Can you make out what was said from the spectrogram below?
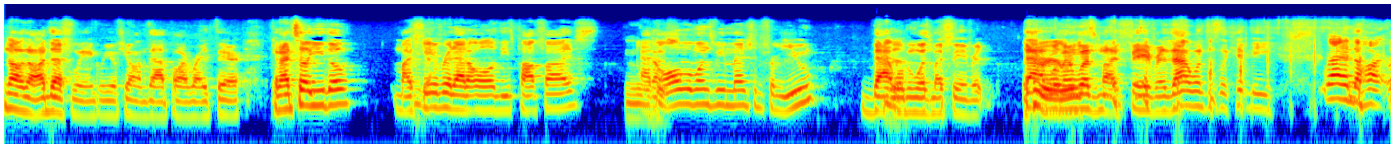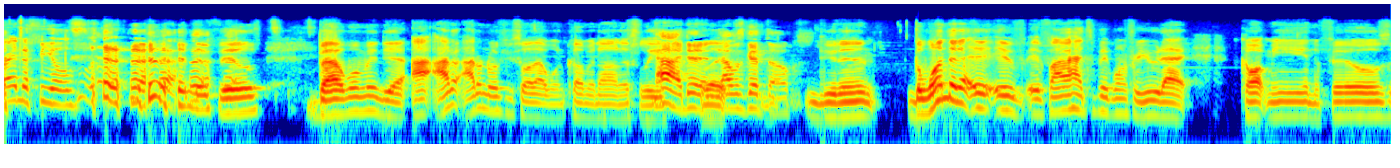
No, no, I definitely agree with you on that part right there. Can I tell you though, my favorite yeah. out of all of these top fives, mm-hmm. out of all the ones we mentioned from you, Batwoman yeah. was my favorite. That really? woman was my favorite. That one just like hit me right in the heart, right in the feels. in the feels. Batwoman, yeah. I, I don't I don't know if you saw that one coming. Honestly, nah, I didn't. Like, that was good though. You didn't. The one that if if I had to pick one for you that caught me in the feels,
